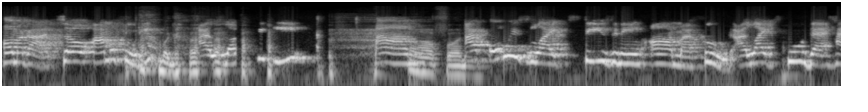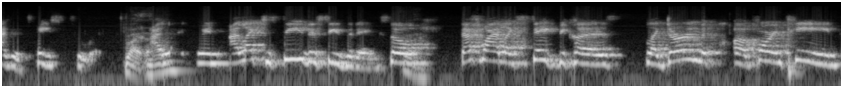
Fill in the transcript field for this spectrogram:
Oh my god! So I'm a foodie. Oh my God. I love to eat. Um, Oh, funny. I've always like seasoning on my food. I like food that has a taste to it. Right. I uh-huh. like when I like to see the seasoning. So Right. that's why I like steak because like during the uh, quarantine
